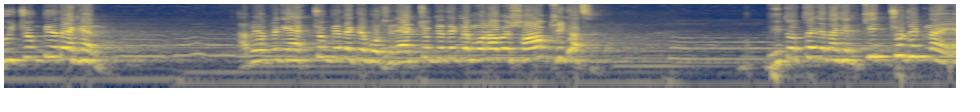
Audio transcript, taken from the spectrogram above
দুই চোখ দিয়ে দেখেন। আমি আপনাকে এক চোখ দিয়ে দেখতে বলছি এক চোখ দিয়ে দেখলে মনে হবে সব ঠিক আছে। ভিতর থেকে দেখেন কিচ্ছু ঠিক নাই।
